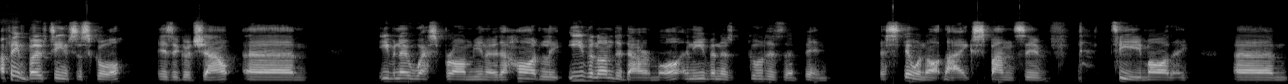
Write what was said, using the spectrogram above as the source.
I think both teams to score is a good shout. Um, even though West Brom, you know, they're hardly even under Darren Moore, and even as good as they've been, they're still not that expansive team, are they? Um,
